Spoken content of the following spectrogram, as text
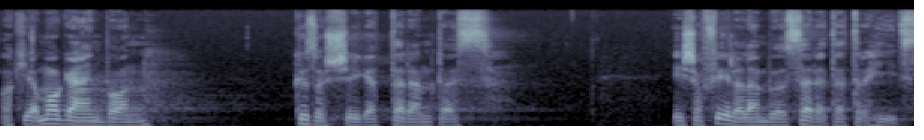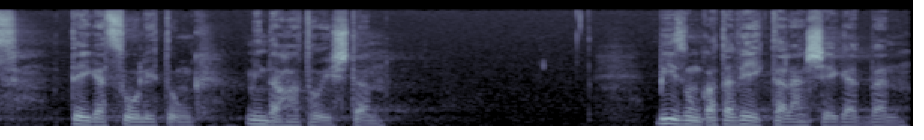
Aki a magányban közösséget teremtesz, és a félelemből szeretetre hívsz. Téged szólítunk, mindenható Isten. Bízunk a te végtelenségedben.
